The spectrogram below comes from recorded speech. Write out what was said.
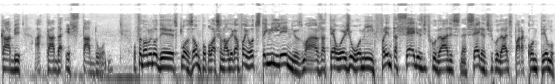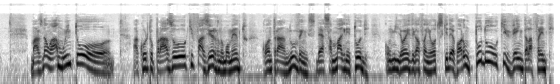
cabe a cada estado. O fenômeno de explosão populacional de gafanhotos tem milênios, mas até hoje o homem enfrenta sérias dificuldades, né, sérias dificuldades para contê-lo. Mas não há muito a curto prazo o que fazer no momento contra nuvens dessa magnitude, com milhões de gafanhotos que devoram tudo o que vem pela frente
